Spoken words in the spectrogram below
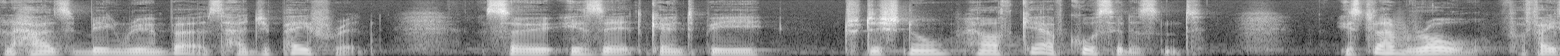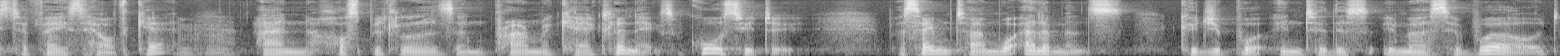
And how is it being reimbursed? How do you pay for it? So, is it going to be traditional healthcare? Of course, it isn't. You still have a role for face to face healthcare mm-hmm. and hospitals and primary care clinics. Of course, you do. But at the same time, what elements could you put into this immersive world?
